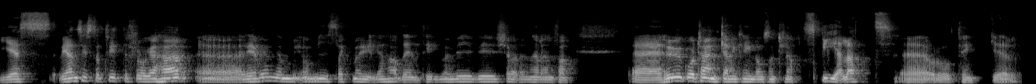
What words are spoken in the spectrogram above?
Yes, vi har en sista Twitterfråga här. Eh, jag vet inte om Isak möjligen hade en till, men vi, vi kör den här i alla fall. Eh, hur går tankarna kring de som knappt spelat? Och då tänker,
